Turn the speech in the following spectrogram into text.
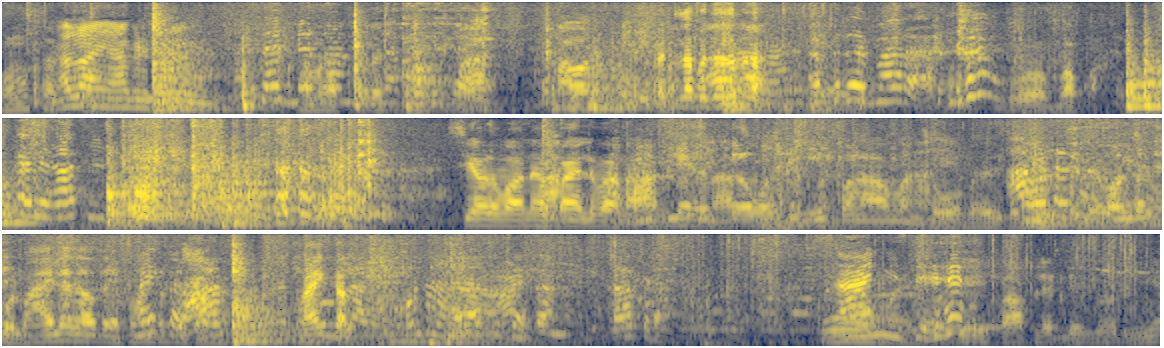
ઘણું શાક ચલો. હમણાં એટલા બધા એટલા ઓ બાપા. ખાલી હાથ શેળવા ને પાયલવા ના આમ છે ને આ છે. તો ભાઈ તો નીચે લેવાનું છે બોલો. માઇકલ. આની છે? પાપલેટ દેજો તમે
